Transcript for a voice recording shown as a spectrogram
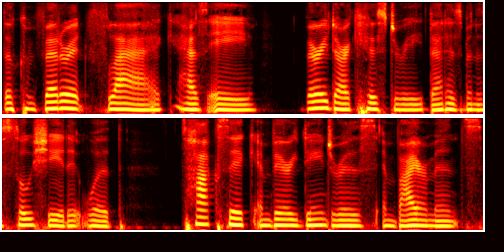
The Confederate flag has a very dark history that has been associated with toxic and very dangerous environments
